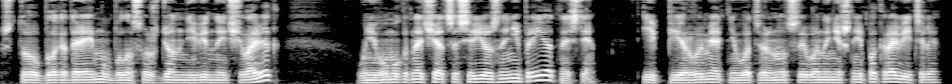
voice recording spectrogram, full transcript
что благодаря ему был осужден невинный человек, у него могут начаться серьезные неприятности, и первыми от него отвернутся его нынешние покровители.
